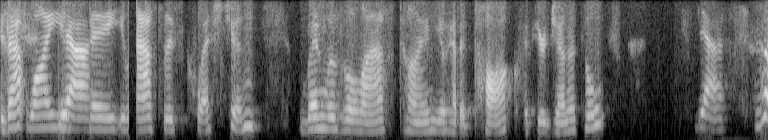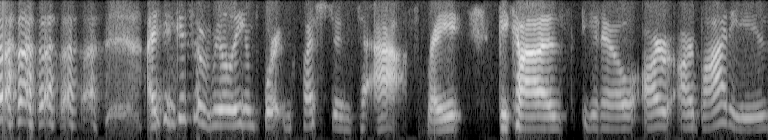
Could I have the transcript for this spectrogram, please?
Is that why you yeah. say you ask this question? When was the last time you had a talk with your genitals? Yes. I think it's a really important question to ask, right? Because, you know, our our bodies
